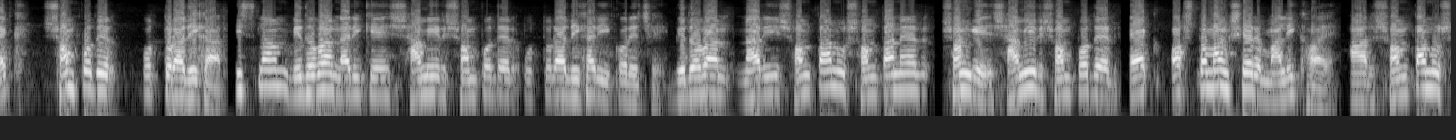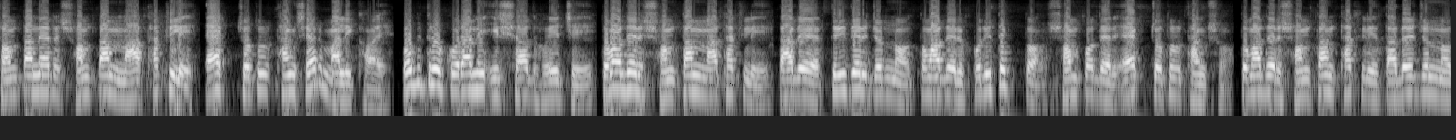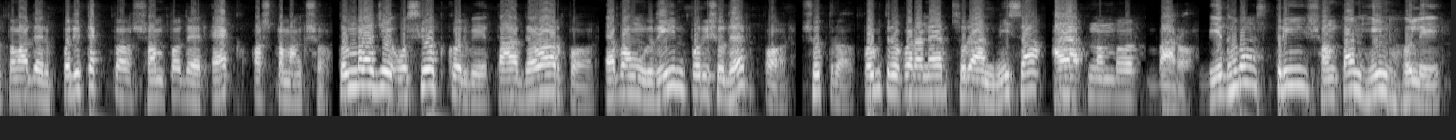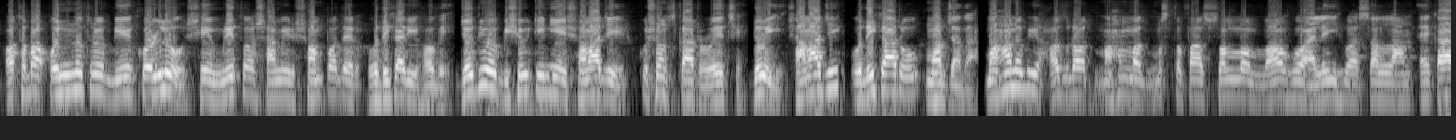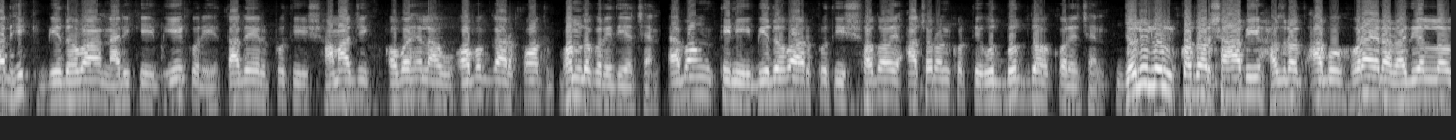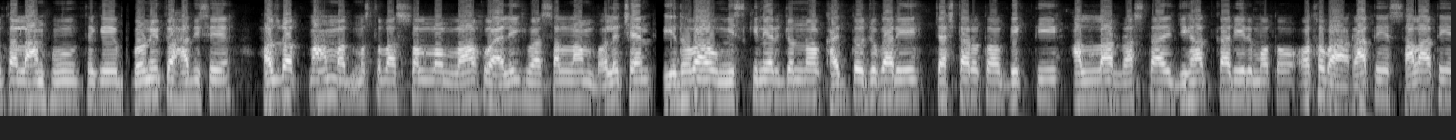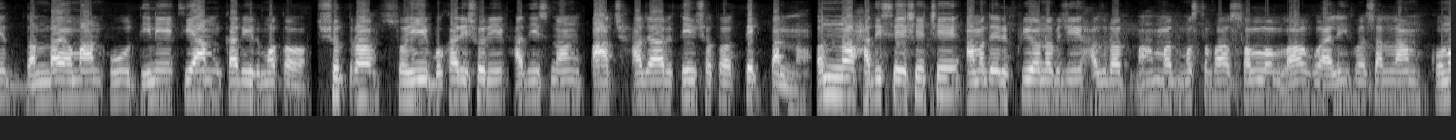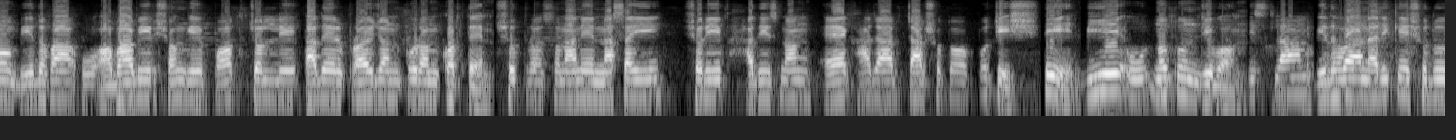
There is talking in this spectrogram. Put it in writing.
এক, সম্পদের উত্তরাধিকার। ইসলাম বিধবা নারীকে স্বামীর সম্পদের উত্তরাধিকারী করেছে। বিধবা নারী সন্তান ও সন্তানের সঙ্গে স্বামীর সম্পদের এক অষ্টমাংশের মালিক হয় আর সন্তান ও সন্তানের সন্তান না থাকলে এক চতুর্থাংশের মালিক হয়। পবিত্র কোরআনে ঈর্ষাদ হয়েছে, তোমাদের সন্তান না থাকলে তাদের স্ত্রীদের জন্য তোমাদের পরিত্যক্ত সম্পদের এক চতুর্থাংশ। তোমাদের সন্তান থাকলে তাদের জন্য তোমাদের পরিত্যক্ত সম্পদের এক অষ্টমাংশ। তোমরা যে ওসিয়ত করবে তা দেওয়ার পর এবং ঋণ পরিশোধের পর। সূত্র, পবিত্র কোরআনের সূরা নিসা, আয়াত নম্বর বারো। বিধবা স্ত্রী সন্তানহীন হলে অথবা অন্যত্র বিয়ে করলেও সে মৃত স্বামীর সম্পদের অধিকারী হবে। যদিও বিষয়টি নিয়ে সমাজে কুসংস্কার রয়েছে। দুই, সামাজিক অধিকার ও মর্যাদা। মহানবী হজরত মোহাম্মদ মুস্তফা সাল্লাল্লাহু আলাইহি ওয়াসাল্লাম একাধিক বিধবা নারীকে বিয়ে করে তাদের প্রতি সামাজিক অবহেলা ও অবজ্ঞার পথ বন্ধ করে দিয়েছেন এবং তিনি বিধবার প্রতি সদয় আচরণ করতে উদ্বুদ্ধ করেছেন। জলিলুল কদর সাহাবি হজরত আবু হুরায়রা রাজিয়াল্লাহ তাআলা আনহু থেকে বর্ণিত হাদিসে হজরত মোহাম্মদ মুস্তফা সাল্লাল্লাহু আলাইহি ওয়াসাল্লাম বলেছেন, বিধবা ও মিসকিনের জন্য খাদ্য জোগাড়ে চেষ্টারত ব্যক্তি আল্লাহর রাস্তায় জিহাদকারীর মতো অথবা রাতে সালাতে দণ্ডায়মান ও দিনে সিয়ামকারীর মতো। সূত্র সহি বুখারি শরীফ, হাদিস নং পাঁচ হাজার তিনশত তেপ্পান্ন। অন্য হাদিসে এসেছে, আমাদের প্রিয় নবীজি হজরত মোহাম্মদ মুস্তফা সাল্লাল্লাহু আলাইহি ওয়াসাল্লাম কোনো বিধবা ও অভাবীর সঙ্গে পথ চললে তাদের প্রয়োজন পূরণ করতেন। সূত্র সোনানে নাসাই শরীফ, হাদিস নং এক হাজার চারশত পঁচিশ। তিন বিয়ে ও নতুন জীবন। ইসলাম বিধবা নারীকে শুধু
